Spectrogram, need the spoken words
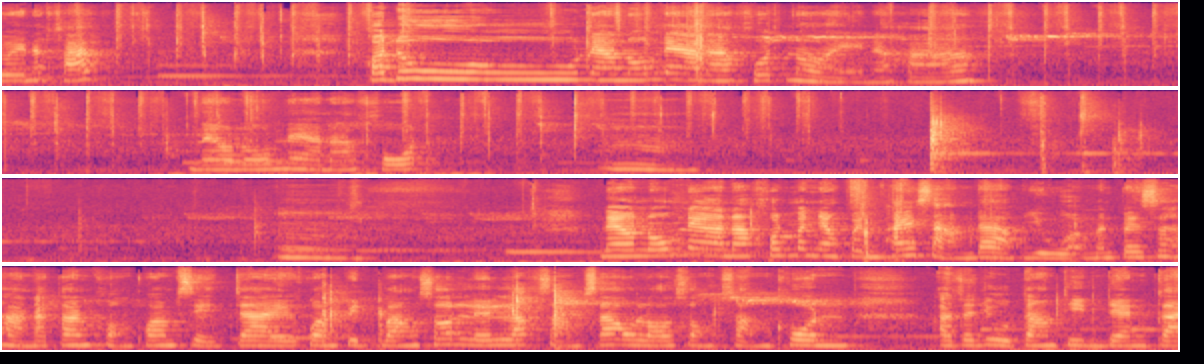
ด้วยนะคะขอดูแนวโน้มในอนาคตหน่อยนะคะ แนวโน้มในอนาคต อืม แนวโน้มในอนาคตมันยังเป็นไพ่สามดาบอยู่อะ มันเป็นสถานการณ์ของความเสียใจ ความปิดบังซ่อนเร้นรักสามเศร้ารอสองสามคน อาจจะอยู่ต่างถิ่นแดนไกล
